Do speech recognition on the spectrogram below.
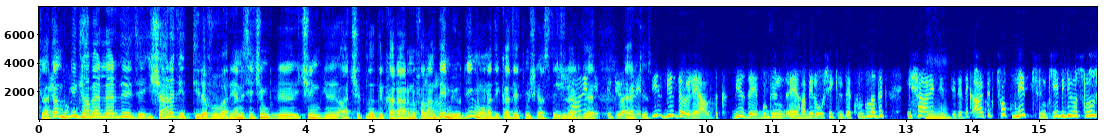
Zaten bugünkü haberlerde işaret ettiği lafı var. Yani seçim e, için e, açıkladı kararını falan demiyor değil mi? Ona dikkat etmiş gazeteciler de. İşaret etti diyor. Herkes. Evet, biz biz de öyle yazdık. Biz de bugün e, haberi o şekilde kurguladık. İşaret etti dedik. Artık çok net çünkü biliyorsunuz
